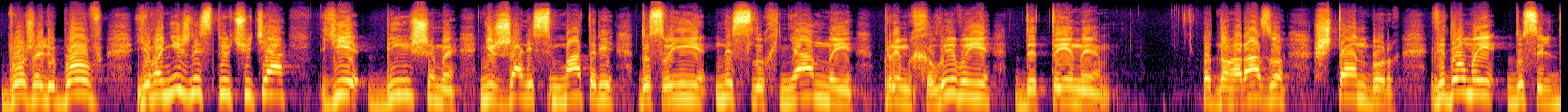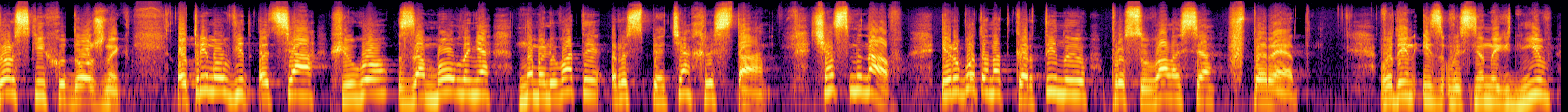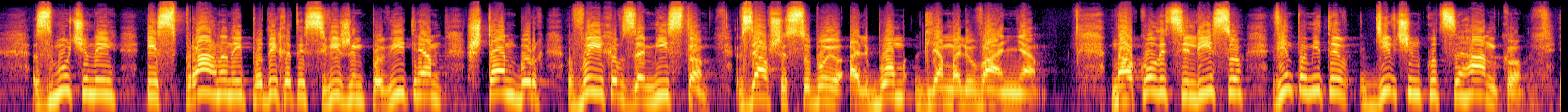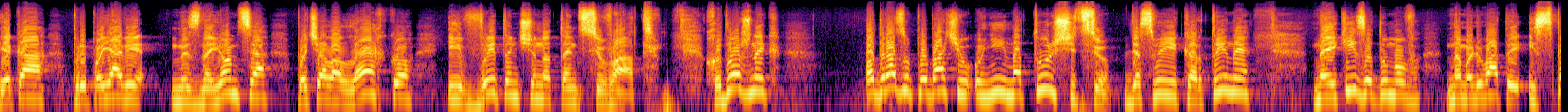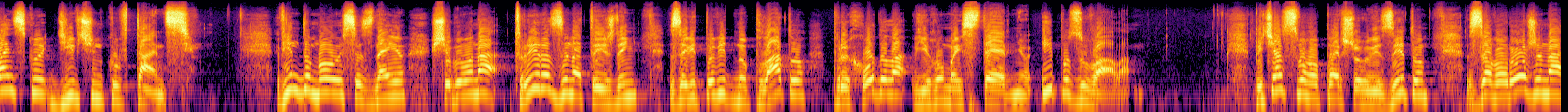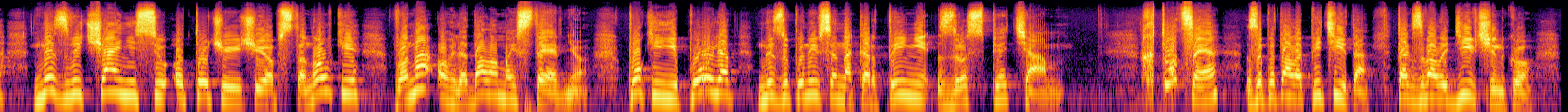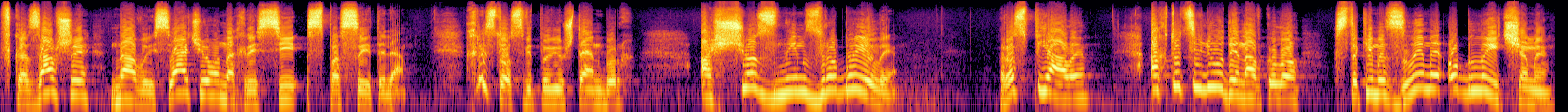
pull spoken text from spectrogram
Божа любов, його ніжне співчуття є більшими, ніж жалість матері до своєї неслухняної, примхливої дитини. Одного разу Штенбург, відомий дусельдорський художник, отримав від отця Хюго замовлення намалювати розп'яття Христа. Час минав, і робота над картиною просувалася вперед. В один із весняних днів, змучений і спрагнений подихати свіжим повітрям, Штенбург виїхав за місто, взявши з собою альбом для малювання. На околиці лісу він помітив дівчинку-циганку, яка при появі незнайомця почала легко і витончено танцювати. Художник одразу побачив у ній натурщицю для своєї картини, на якій задумав намалювати іспанську дівчинку в танці. Він домовився з нею, щоб вона три рази на тиждень за відповідну плату приходила в його майстерню і позувала. Під час свого першого візиту, заворожена незвичайністю оточуючої обстановки, вона оглядала майстерню, поки її погляд не зупинився на картині з розп'яттям. Хто це? запитала Петіта, так звали дівчинку, вказавши на висячого на хресті Спасителя. Христос відповів Штенбург. А що з ним зробили? Розп'яли. А хто ці люди навколо з такими злими обличчями.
